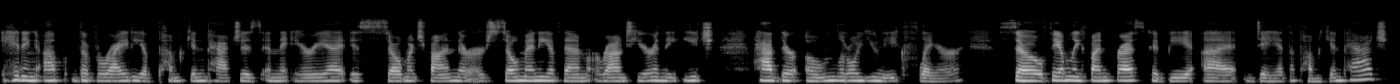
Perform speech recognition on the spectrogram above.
hitting up the variety of pumpkin patches in the area is so much fun. There are so many of them around here, and they each have their own little unique flair. So, family fun for us could be a day at the pumpkin patch.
